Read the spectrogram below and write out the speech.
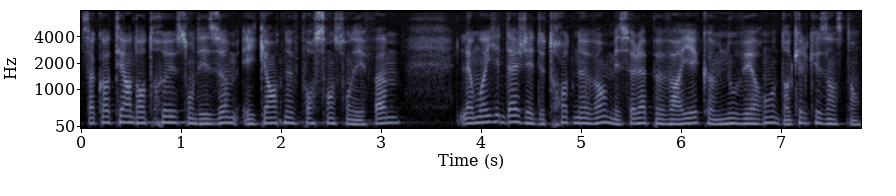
51 d'entre eux sont des hommes et 49% sont des femmes. La moyenne d'âge est de 39 ans, mais cela peut varier comme nous verrons dans quelques instants.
